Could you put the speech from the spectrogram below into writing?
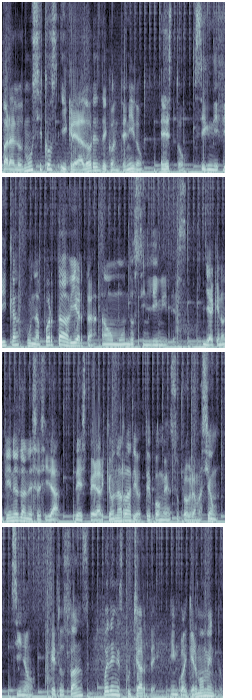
Para los músicos y creadores de contenido, esto significa una puerta abierta a un mundo sin límites, ya que no tienes la necesidad de esperar que una radio te ponga en su programación, sino que tus fans pueden escucharte en cualquier momento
